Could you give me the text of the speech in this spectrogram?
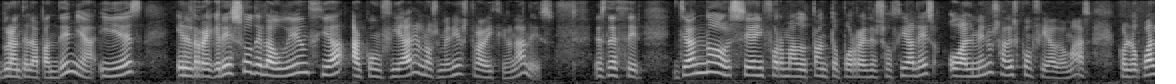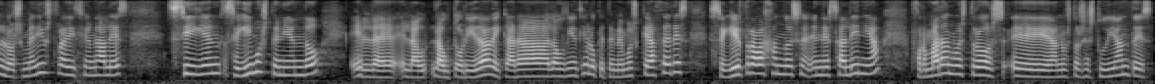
durante la pandemia y es el regreso de la audiencia a confiar en los medios tradicionales. Es decir, ya no se ha informado tanto por redes sociales o al menos ha desconfiado más, con lo cual los medios tradicionales siguen, seguimos teniendo el, la, autoridad de cara a la audiencia, lo que tenemos que hacer es seguir trabajando en esa línea, formar a nuestros, eh, a nuestros estudiantes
